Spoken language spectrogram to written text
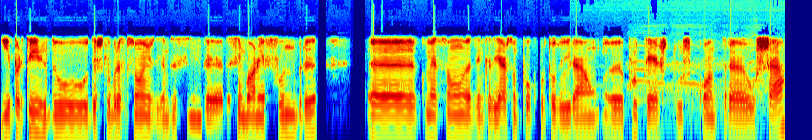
e a partir do, das celebrações, digamos assim, da, da cerimónia fúnebre, uh, começam a desencadear-se um pouco por todo o Irão uh, protestos contra o Shah,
